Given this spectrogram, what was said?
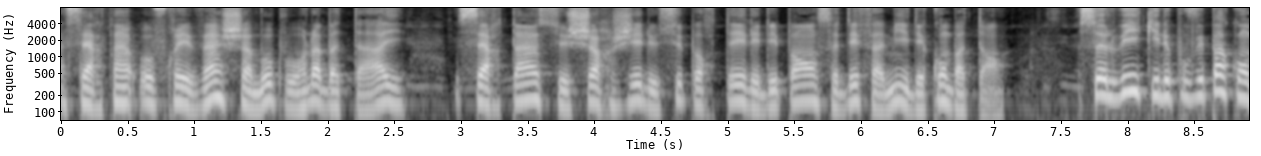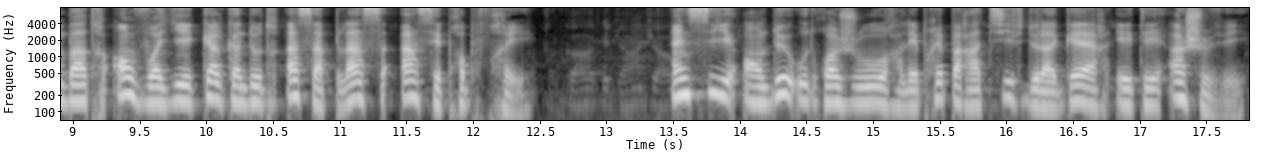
Certains offraient 20 chameaux pour la bataille, certains se chargeaient de supporter les dépenses des familles des combattants. Celui qui ne pouvait pas combattre envoyait quelqu'un d'autre à sa place à ses propres frais. Ainsi, en deux ou trois jours, les préparatifs de la guerre étaient achevés.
